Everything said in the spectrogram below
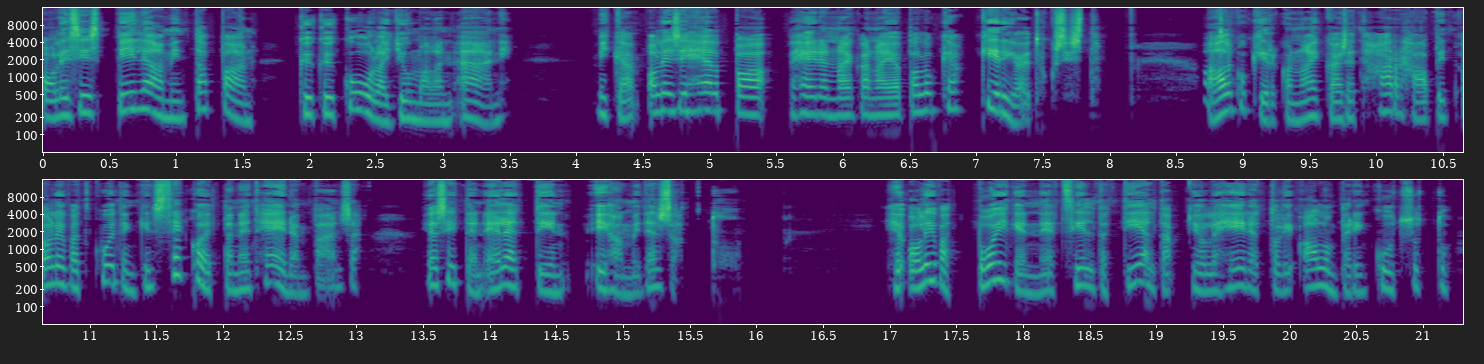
oli siis Bileamin tapaan kyky kuulla Jumalan ääni, mikä olisi helppoa heidän aikana jopa lukea kirjoituksista. Alkukirkon aikaiset harhaapit olivat kuitenkin sekoittaneet heidän päänsä, ja sitten elettiin ihan miten sattuu. He olivat poikenneet siltä tieltä, jolle heidät oli alun perin kutsuttu,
